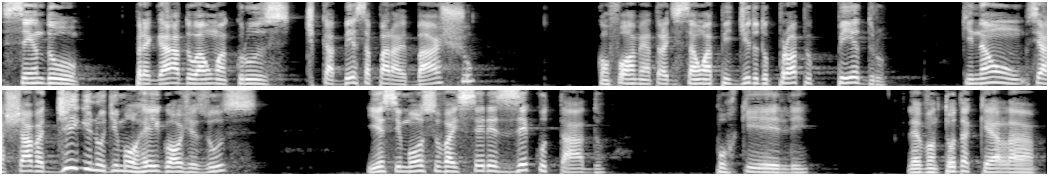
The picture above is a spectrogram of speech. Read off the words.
sendo pregado a uma cruz de cabeça para baixo, conforme a tradição, a pedido do próprio Pedro, que não se achava digno de morrer igual Jesus. E esse moço vai ser executado porque ele levantou daquela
